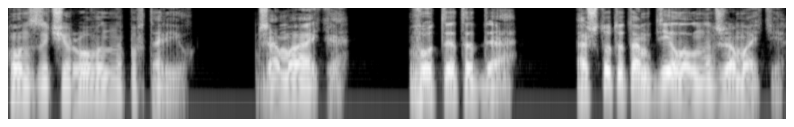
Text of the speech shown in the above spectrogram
Он зачарованно повторил. Джамайка. Вот это да! А что ты там делал на Джамайке?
